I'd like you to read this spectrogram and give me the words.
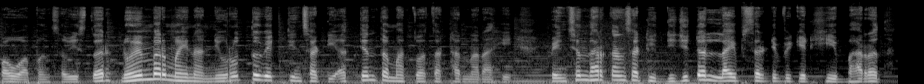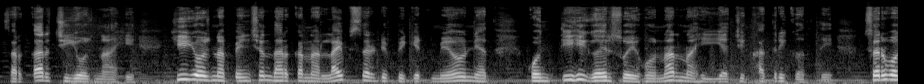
पाहू आपण सविस्तर. नोव्हेंबर महिना निवृत्त व्यक्तींसाठी अत्यंत महत्त्वाचा ठरणार आहे. पेन्शनधारकांसाठी डिजिटल लाईफ सर्टिफिकेट ही भारत सरकारची योजना आहे. ही योजना पेन्शनधारकांना लाईफ सर्टिफिकेट मिळवण्यात कोणतीही गैरसोय होणार नाही याची खात्री करते. सर्व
